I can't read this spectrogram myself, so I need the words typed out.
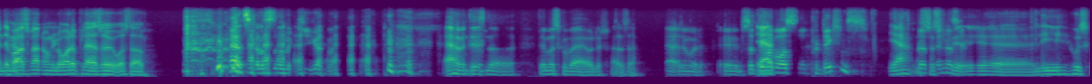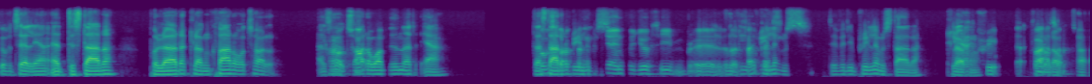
Men det må Ja. også være nogle lortepladser øverst op. Skal du sidde med kigger. ja, men det er sådan noget, det må sgu være ærgerligt, altså. Ja, det må det. Øh, så det Ja. var vores øh, predictions. Ja, og så skal vi øh, lige huske at fortælle jer, at det starter på lørdag klokken kvart over 12. Altså Kvart over 12? kvart over midnat, ja. Der Hvorfor starter prelims. fire inde på UFC, øh, hvad hedder det, Fight prelims. Det er fordi prelims starter klokken Ja, pre, ja, kvart kvart over over 12. 12.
